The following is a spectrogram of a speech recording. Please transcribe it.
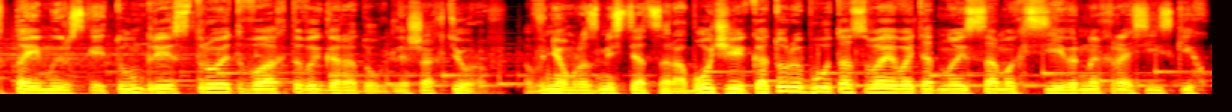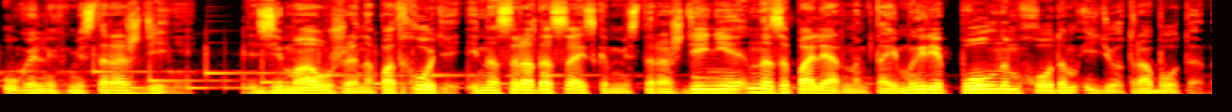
В Таймырской тундре строят вахтовый городок для шахтеров. В нем разместятся рабочие, которые будут осваивать одно из самых северных российских угольных месторождений. Зима уже на подходе, и на Сарадосайском месторождении на заполярном Таймыре полным ходом идет работа.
